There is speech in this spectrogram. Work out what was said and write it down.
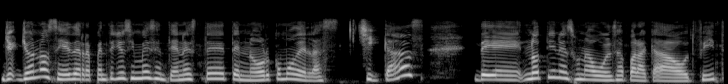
yo, yo no sé, de repente yo sí me sentía en este tenor como de las chicas, de no tienes una bolsa para cada outfit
